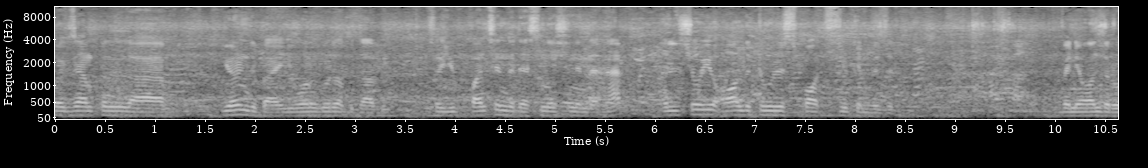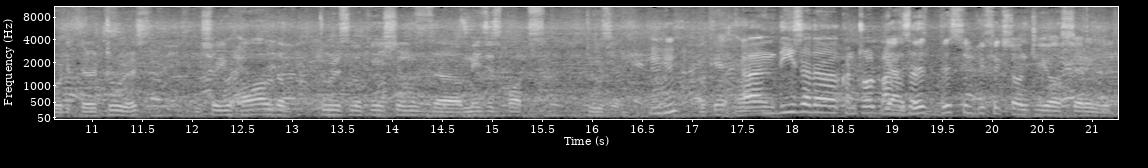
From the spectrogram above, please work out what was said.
For example, um, you're in Dubai, you want to go to Abu Dhabi, so you punch in the destination in the app. It'll show you all the tourist spots you can visit. When you're on the road, if you're a tourist, it'll show you all the tourist locations, the major spots to visit. Okay. And these are the control yeah, buttons. this, this will be fixed onto your steering wheel.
